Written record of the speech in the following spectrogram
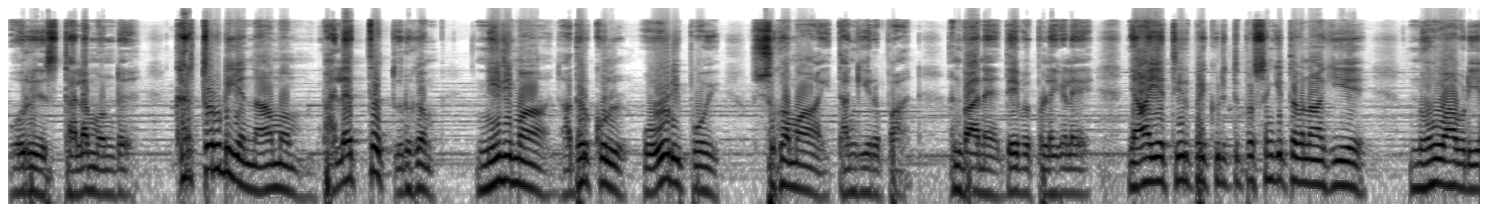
ஒரு ஸ்தலம் உண்டு கர்த்தருடைய நாமம் பலத்த துருகம் நீதிமான் அதற்குள் ஓடிப்போய் சுகமாய் தங்கியிருப்பான். அன்பான தேவ பிள்ளைகளே நியாய தீர்ப்பை குறித்து பிரசங்கித்தவனாகிய நோவாவுடைய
